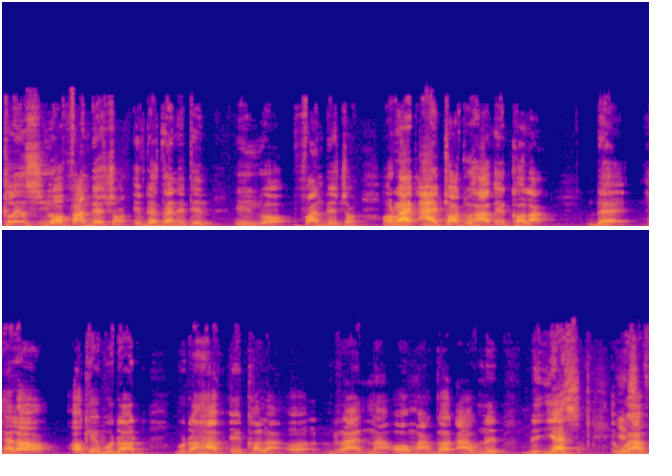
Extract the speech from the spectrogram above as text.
cleanse your foundation if there's anything in your foundation. All right, I thought to have a caller there. Hello? Okay, we don't we don't have a caller uh, right now. Oh my God, I need the yes. We have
